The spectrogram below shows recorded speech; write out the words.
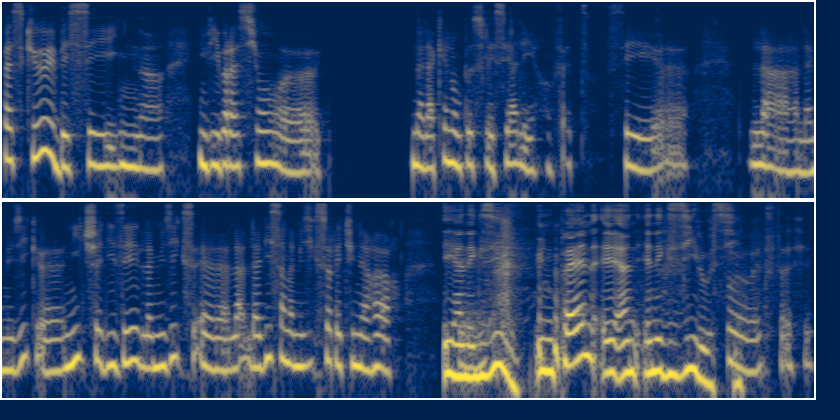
parce que eh ben, c'est une, vibration euh, dans laquelle on peut se laisser aller en fait. C'est euh, la, musique, euh, Nietzsche disait la, musique, euh, la, vie sans la musique serait une erreur. Et un exil, une peine et un, exil aussi. Oui, tout à fait.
